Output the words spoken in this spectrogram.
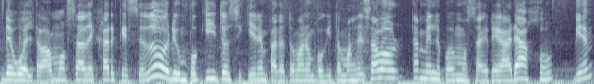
De vuelta, vamos a dejar que se dore un poquito, si quieren, para tomar un poquito más de sabor. También le podemos agregar ajo, ¿bien?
